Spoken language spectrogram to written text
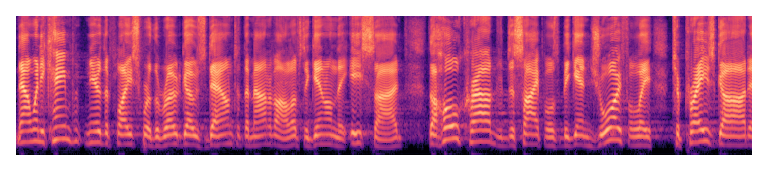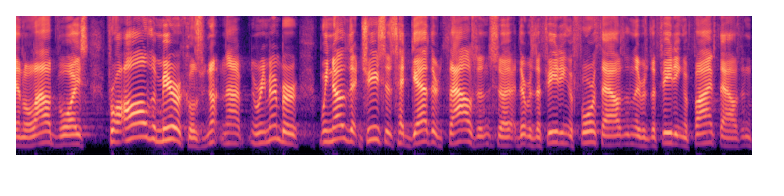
Now, when he came near the place where the road goes down to the Mount of Olives, again on the east side, the whole crowd of disciples began joyfully to praise God in a loud voice for all the miracles. Now, remember, we know that Jesus had gathered thousands. Uh, there was a feeding of 4,000, there was a feeding of 5,000.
